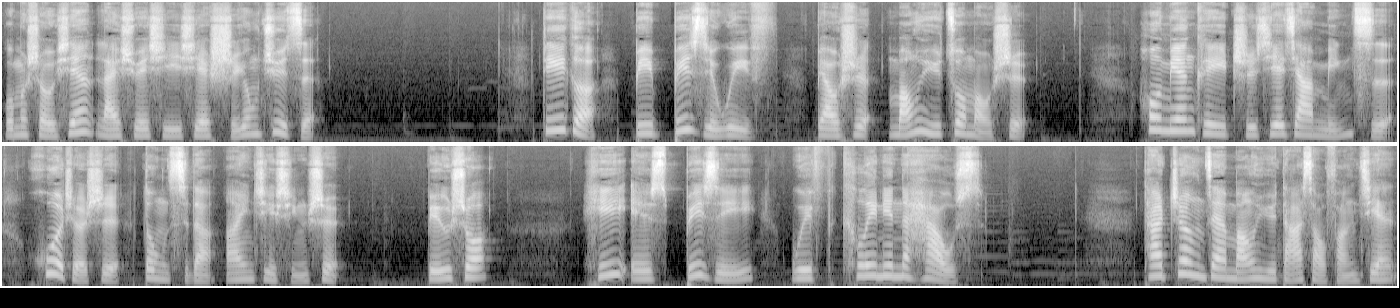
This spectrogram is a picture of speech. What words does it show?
我们首先来学习一些实用句子。第一个，be busy with 表示忙于做某事，后面可以直接加名词或者是动词的 ing 形式。比如说 ，He is busy with cleaning the house。他正在忙于打扫房间。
